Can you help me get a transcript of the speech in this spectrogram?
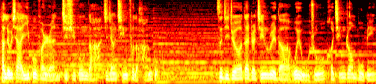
他留下一部分人继续攻打即将倾覆的韩国，自己则带着精锐的魏武卒和轻装步兵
